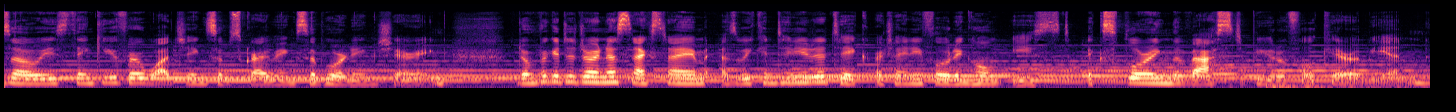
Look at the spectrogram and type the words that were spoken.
As always, thank you for watching, subscribing, supporting, sharing. Don't forget to join us next time as we continue to take our tiny floating home east, exploring the vast, beautiful Caribbean.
